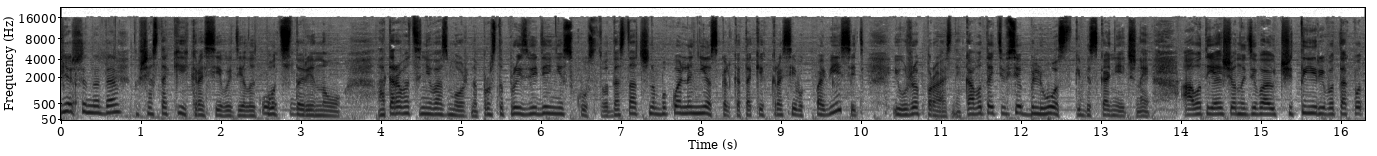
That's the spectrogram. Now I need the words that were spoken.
увешана, да? Ну, сейчас такие красивые делают под старину. Оторваться невозможно. Просто произведение искусства. Достаточно буквально несколько таких красивых повесить, и уже праздник. А вот эти все блестки бесконечные. А вот я еще надеваю четыре вот так вот,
